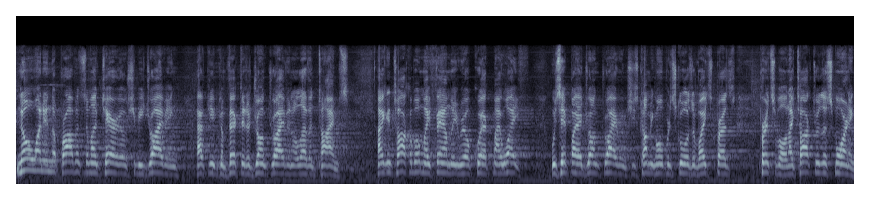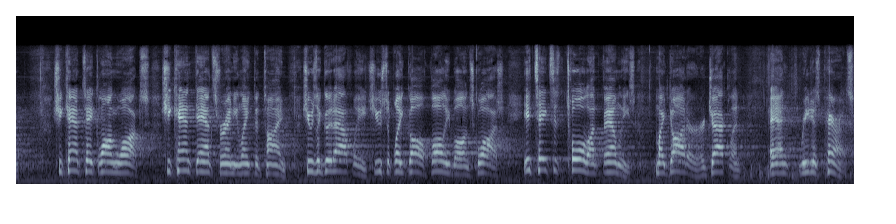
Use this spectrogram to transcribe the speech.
No one in the province of Ontario should be driving after being convicted of drunk driving 11 times. I can talk about my family real quick. My wife was hit by a drunk driver, and she's coming home from school as a vice principal, and I talked to her this morning. She can't take long walks. She can't dance for any length of time. She was a good athlete. She used to play golf, volleyball, and squash. It takes its toll on families. My daughter, her Jacqueline, and Rita's parents,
